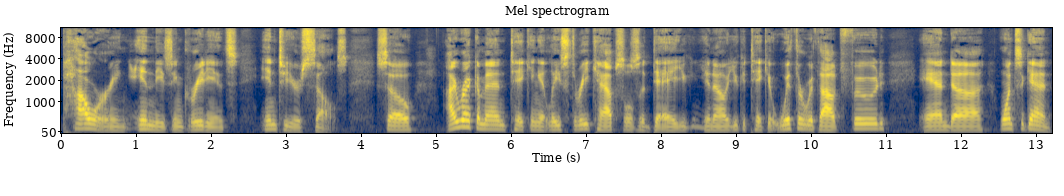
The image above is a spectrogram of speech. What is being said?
powering in these ingredients into your cells. So I recommend taking at least three capsules a day. You, you know, you could take it with or without food. And uh, once again,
